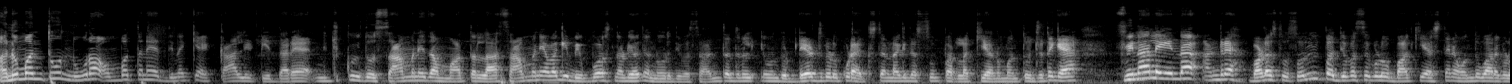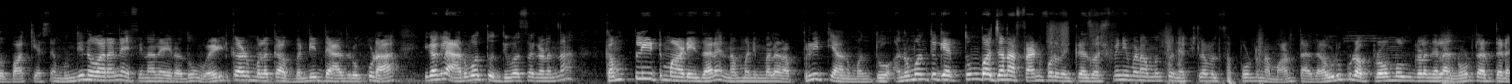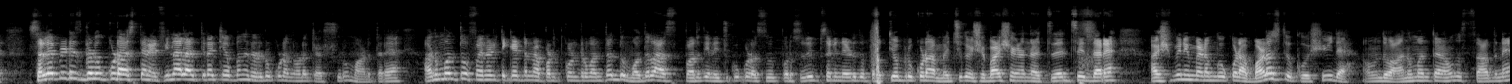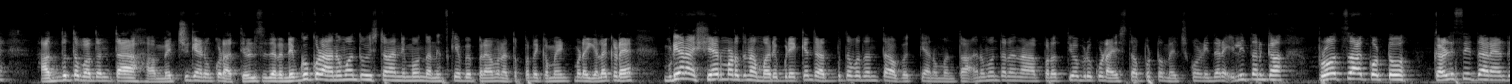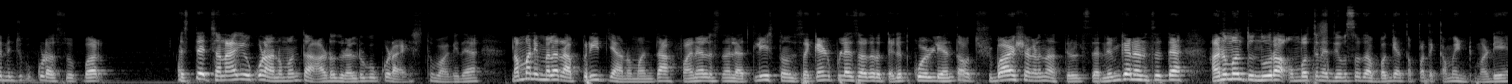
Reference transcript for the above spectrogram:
ಹನುಮಂತು ನೂರ ಒಂಬತ್ತನೇ ದಿನಕ್ಕೆ ಕಾಲಿಟ್ಟಿದ್ದಾರೆ. ನಿಜಕ್ಕೂ ಇದು ಸಾಮಾನ್ಯದ ಮಾತಲ್ಲ. ಸಾಮಾನ್ಯವಾಗಿ ಬಿಗ್ ಬಾಸ್ ನಡೆಯೋದೇ ನೂರು ದಿವಸ. ಅಂಥದ್ರಲ್ಲಿ ಈ ಒಂದು ಡೇಟ್ಸ್ಗಳು ಕೂಡ ಎಕ್ಸ್ಟೆಂಡ್ ಆಗಿದೆ. Super lucky Hanumanthu. ಜೊತೆಗೆ ಫಿನಾಲೆಯಿಂದ, ಅಂದರೆ ಬಹಳಷ್ಟು ಸ್ವಲ್ಪ ದಿವಸಗಳು ಬಾಕಿ ಅಷ್ಟೇ ಒಂದು ವಾರಗಳು ಬಾಕಿ ಅಷ್ಟೇ. ಮುಂದಿನ ವಾರನೇ ಫಿನಾಲೆ ಇರೋದು. ವೈಲ್ಡ್ ಕಾರ್ಡ್ ಮೂಲಕ ಬಂದಿದ್ದೆ ಆದರೂ ಕೂಡ ಈಗಾಗಲೇ ಅರವತ್ತು ದಿವಸಗಳನ್ನು ಕಂಪ್ಲೀಟ್ ಮಾಡಿದ್ದಾರೆ ನಮ್ಮ ನಿಮ್ಮೆಲ್ಲರ ಪ್ರೀತಿ ಹನುಮಂತು. ಹನುಮಂತುಗೆ ತುಂಬ ಜನ fan following craze Ashwini madam ಅಂತೂ ನೆಕ್ಸ್ಟ್ ಲೆವೆಲ್ ಸಪೋರ್ಟನ್ನು ಮಾಡ್ತಾ ಇದ್ದಾರೆ. ಅವರು ಕೂಡ ಪ್ರೋಮೋಸ್ಗಳನ್ನೆಲ್ಲ ನೋಡ್ತಾ ಇರ್ತಾರೆ. ಸೆಲೆಬ್ರಿಟೀಸ್ಗಳು ಕೂಡ ಅಷ್ಟೇ ಫಿನಾಲ್ ಹತ್ತಿರಕ್ಕೆ ಬಂದರೆ ಎಲ್ಲರೂ ಕೂಡ ನೋಡೋಕ್ಕೆ ಶುರು ಮಾಡ್ತಾರೆ. ಹನುಮಂತು ಫೈನಲ್ ಟಿಕೆಟನ್ನು ಪಡೆದುಕೊಂಡಿರುವಂಥದ್ದು ಮೊದಲ ಸ್ಪರ್ಧೆ ನಿಜಕ್ಕೂ ಕೂಡ ಸೂಪರ್ ಸುದೀಪ್ ಸರಿಂದ ಹಿಡಿದು ಪ್ರತಿಯೊಬ್ಬರು ಕೂಡ ಮೆಚ್ಚುಗೆ, ಶುಭಾಶಯಗಳನ್ನು ತಿಳಿಸಿದ್ದಾರೆ ಅಶ್ವಿನಿ ಮೇಡಮ್ಗೂ ಕೂಡ ಬಹಳಷ್ಟು ಖುಷಿ ಇದೆ. ಒಂದು ಹನುಮಂತನ ಒಂದು ಸಾಧನೆ, ಅದ್ಭುತವಾದಂತಹ ಮೆಚ್ಚುಗೆಯನ್ನು ಕೂಡ ತಿಳಿಸಿದ್ದಾರೆ. ನಿಮಗೂ ಕೂಡ ಹನುಮಂತು ಇಷ್ಟ ನಿಮ್ಮ ಒಂದು ಅನಿಸಿಕೆ ಅಭಿಪ್ರಾಯವನ್ನು ತಪ್ಪದೆ ಕಮೆಂಟ್ ಮಾಡಿ. ಎಲ್ಲ ಕಡೆ ವಿಡಿಯೋನ ಶೇರ್ ಮಾಡೋದನ್ನ ಮರಿಬಿಡಿ. ಯಾಕೆಂದ್ರೆ ಅದ್ಭುತವಾದಂಥ ವ್ಯಕ್ತಿ ಹನುಮಂತ. ಹನುಮಂತನ ಪ್ರತಿಯೊಬ್ಬರು ಕೂಡ ಇಷ್ಟಪಟ್ಟು ಮೆಚ್ಕೊಂಡಿದ್ದಾರೆ. ಇಲ್ಲಿ ತನಕ ಪ್ರೋತ್ಸಾಹ ಕೊಟ್ಟು ಕಳಿಸಿದ್ದಾರೆ ಅಂತ ನಿಜಕ್ಕೂ ಕೂಡ ಸೂಪರ್ ಅಷ್ಟೇ ಚೆನ್ನಾಗಿಯೂ ಕೂಡ ಹನುಮಂತ ಆಡೋದ್ರು ಎಲ್ರಿಗೂ ಕೂಡ ಇಷ್ಟವಾಗಿದೆ. ನಮ್ಮ ನಿಮ್ಮೆಲ್ಲರ ಪ್ರೀತಿಯ ಹನುಮಂತ ಫೈನಲ್ಸ್ನಲ್ಲಿ ಅಟ್ಲೀಸ್ಟ್ ಒಂದು ಸೆಕೆಂಡ್ ಪ್ಲೇಸ್ ಆದರೂ ತೆಗೆದುಕೊಳ್ಳಿ ಅಂತ ಅವತ್ತು ಶುಭಾಶಯಗಳನ್ನು ತಿಳಿಸ್ತಾರೆ. ನಿಮ್ಗೇನು ಅನಿಸುತ್ತೆ? ಹನುಮಂತ ನೂರ ಒಂಬತ್ತನೇ ದಿವಸದ ಬಗ್ಗೆ ತಪ್ಪದೆ ಕಮೆಂಟ್ ಮಾಡಿ.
